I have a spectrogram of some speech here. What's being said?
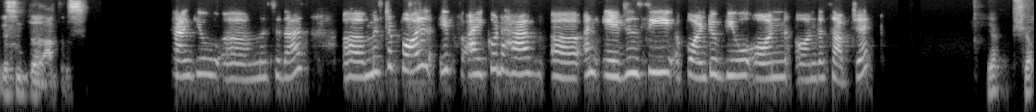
listen to the others Thank you, uh, Mr. Das. Uh, Mr. Paul, if I could have uh, an agency point of view on on the subject. Yeah, sure.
